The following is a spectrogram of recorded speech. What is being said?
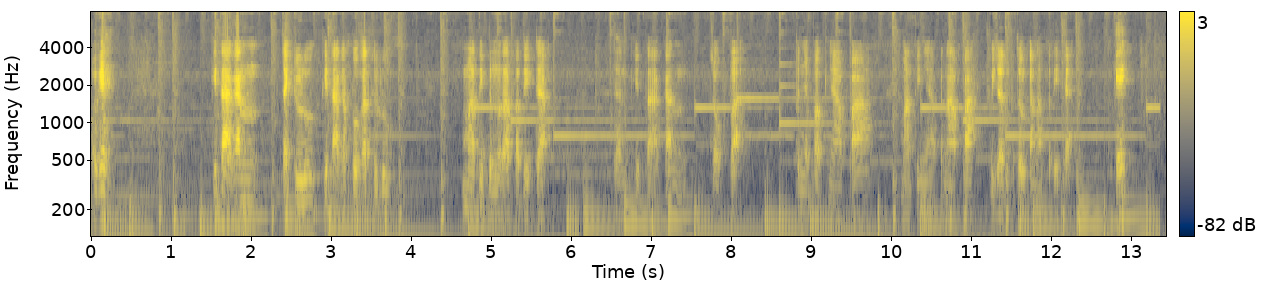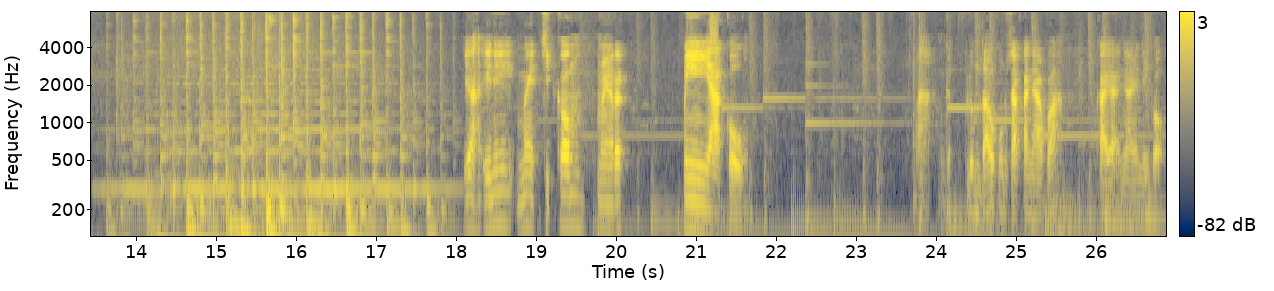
Oke kita akan cek dulu kita akan bongkar dulu mati bener apa tidak dan kita akan coba penyebabnya apa matinya kenapa bisa dibetulkan apa tidak. Oke? Ya ini Magicom merek Miyako. Nah enggak, belum tahu kerusakannya apa. Kayaknya ini kok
